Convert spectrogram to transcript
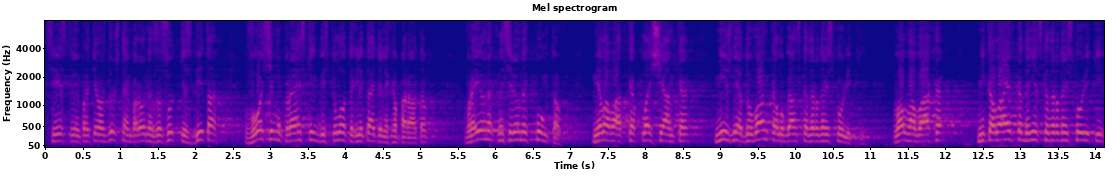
Средствами противовоздушной обороны за сутки сбито 8 украинских беспилотных летательных аппаратов в районах населенных пунктов Миловатка, Плащанка, Нижняя Дуванка Луганской Народной Республики, Волноваха, Николаевка Донецкой Народной Республики,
